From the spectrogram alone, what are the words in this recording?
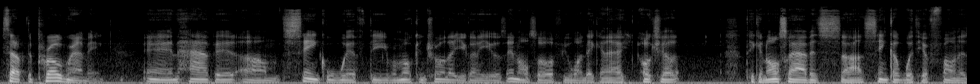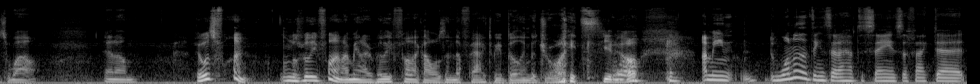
set up the programming and have it um, sync with the remote control that you're going to use. And also, if you want, they can actually they can also have it uh, sync up with your phone as well. And um, it was fun. It was really fun. I mean, I really felt like I was in the factory building the droids. You know, Well, I mean, one of the things that I have to say is the fact that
